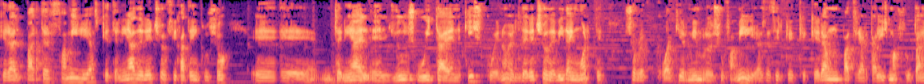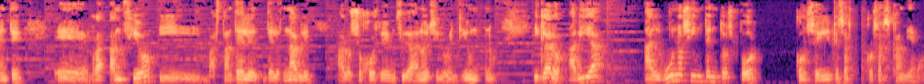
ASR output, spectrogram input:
que era el pater familias, que tenía derecho, fíjate, incluso eh, eh, tenía el, jus vita en quisque, ¿no? el derecho de vida y muerte sobre cualquier miembro de su familia. Es decir, que, era un patriarcalismo absolutamente eh, rancio y bastante deleznable a los ojos de un ciudadano del siglo XXI. Y claro, había algunos intentos por conseguir que esas cosas cambiaran.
